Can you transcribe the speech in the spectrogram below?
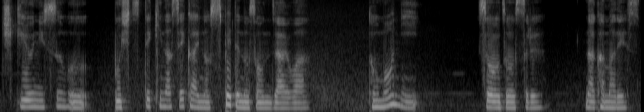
地球に住む物質的な世界のすべての存在は共に想像する仲間です。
